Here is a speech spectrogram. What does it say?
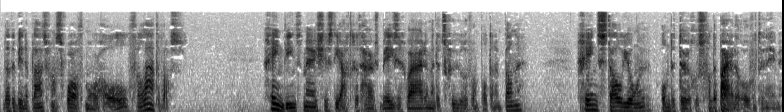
dat de binnenplaats van Swarthmore Hall verlaten was. Geen dienstmeisjes die achter het huis bezig waren met het schuren van potten en pannen. Geen staljongen om de teugels van de paarden over te nemen.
